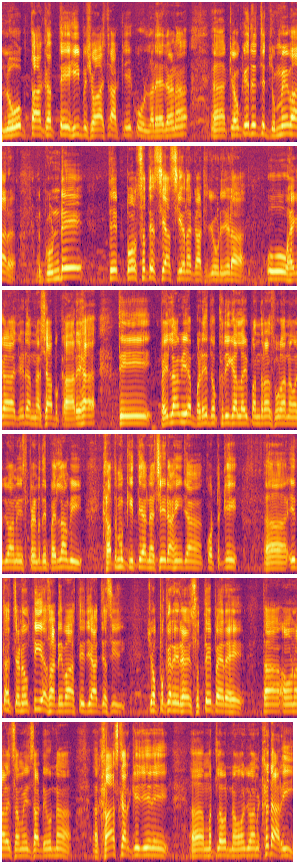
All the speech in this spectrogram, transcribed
ਲੋਕ ਤਾਕਤ ਤੇ ਹੀ ਵਿਸ਼ਵਾਸ ਰੱਖ ਕੇ ਘੋਲ ਲੜਿਆ ਜਾਣਾ ਕਿਉਂਕਿ ਇਹਦੇ 'ਚ ਜ਼ਿੰਮੇਵਾਰ ਗੁੰਡੇ ਤੇ ਪੁਲਿਸ ਤੇ ਸਿਆਸੀਆਂ ਦਾ ਗੱਠਜੋੜ ਜਿਹੜਾ ਉਹ ਹੈਗਾ ਜਿਹੜਾ ਨਸ਼ਾ ਬਕਾ ਰਿਹਾ ਤੇ ਪਹਿਲਾਂ ਵੀ ਆ ਬੜੇ ਦੁੱਖ ਦੀ ਗੱਲ ਆ ਵੀ 15 16 ਨੌਜਵਾਨ ਇਸ ਪਿੰਡ ਦੇ ਪਹਿਲਾਂ ਵੀ ਖਤਮ ਕੀਤੇ ਆ ਨਸ਼ੇ ਰਾਹੀਂ ਜਾਂ ਕੁੱਟ ਕੇ। ਇਹ ਤਾਂ ਚੁਣੌਤੀ ਆ ਸਾਡੇ ਵਾਸਤੇ, ਜੇ ਅੱਜ ਅਸੀਂ ਚੁੱਪ ਕਰੇ ਰਹੇ, ਸੁੱਤੇ ਪੈ ਰਹੇ, ਤਾਂ ਆਉਣ ਵਾਲੇ ਸਮੇਂ 'ਚ ਸਾਡੇ ਉਹਨਾਂ, ਖਾਸ ਕਰਕੇ ਜਿਹੜੇ ਮਤਲਬ ਨੌਜਵਾਨ ਖਿਡਾਰੀ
